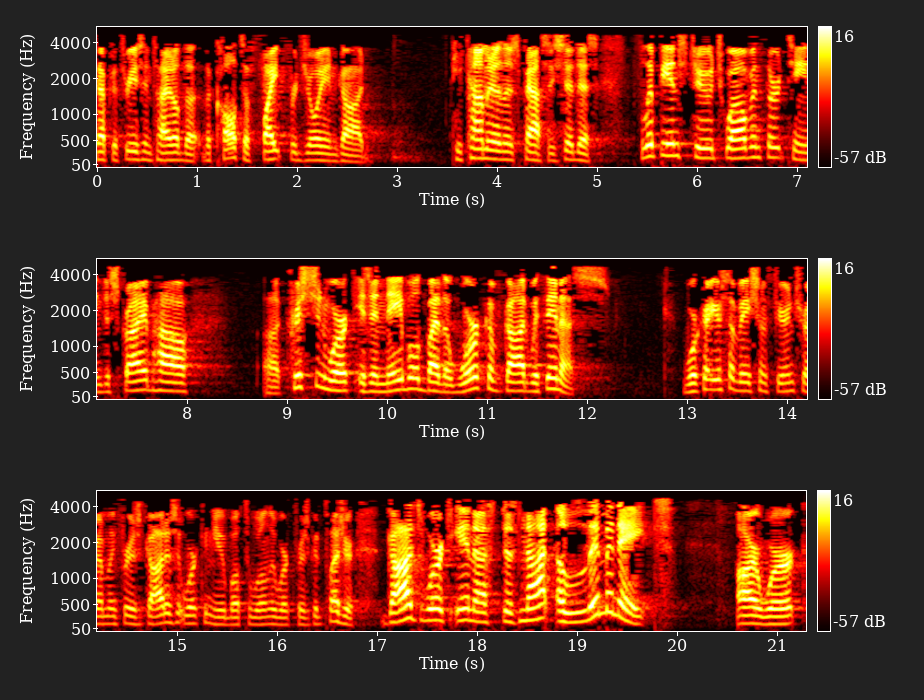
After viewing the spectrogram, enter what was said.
Chapter 3 is entitled The, the Call to Fight for Joy in God. He commented on this passage. He said this Philippians 2 12 and 13 describe how uh, Christian work is enabled by the work of God within us. Work out your salvation with fear and trembling, for as God is at work in you, both to will and to work for his good pleasure. God's work in us does not eliminate our work,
